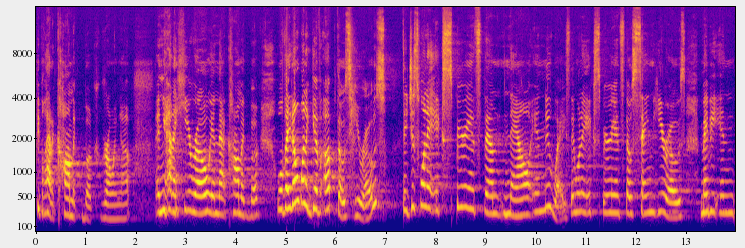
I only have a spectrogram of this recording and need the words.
people had a comic book growing up? And you had a hero in that comic book. Well, they don't want to give up those heroes. They just want to experience them now in new ways. They want to experience those same heroes, maybe in,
